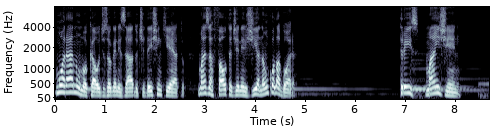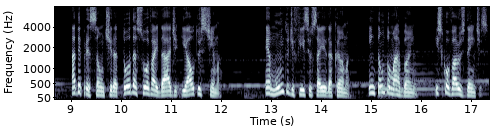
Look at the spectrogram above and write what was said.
Morar num local desorganizado te deixa inquieto, mas a falta de energia não colabora. 3. Má higiene. A depressão tira toda a sua vaidade e autoestima. É muito difícil sair da cama, então tomar banho, escovar os dentes,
